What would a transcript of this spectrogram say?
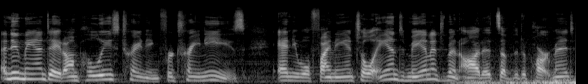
a new mandate on police training for trainees, annual financial and management audits of the department,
